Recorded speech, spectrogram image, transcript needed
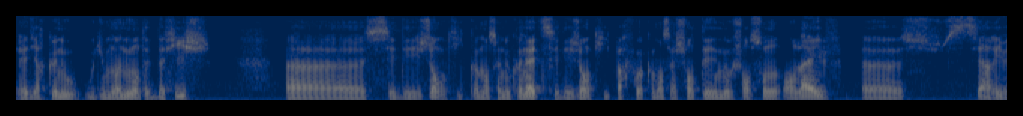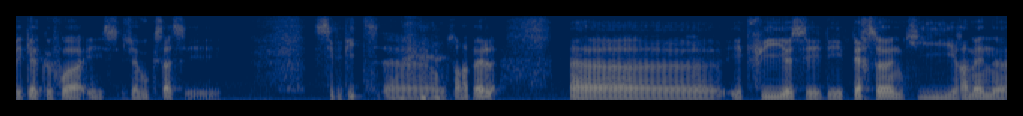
j'allais dire que nous ou du moins nous en tête d'affiche euh, c'est des gens qui commencent à nous connaître c'est des gens qui parfois commencent à chanter nos chansons en live Euh, c'est arrivé quelques fois et j'avoue que ça c'est c'est pépite euh, on s'en rappelle euh, et puis euh, c'est des personnes qui ramènent. euh,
